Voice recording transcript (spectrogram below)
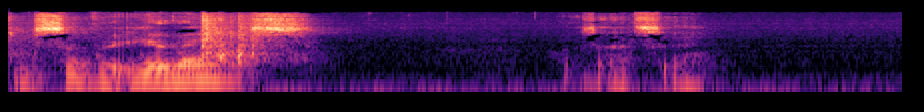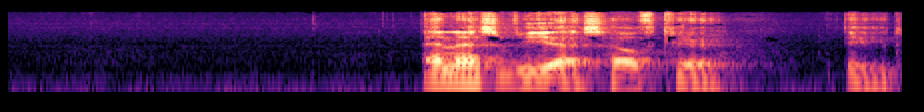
Some silver earrings. What does that say? NSVS Healthcare Aid.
